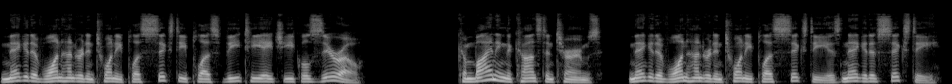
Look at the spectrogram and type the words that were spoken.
negative 120 plus 60 plus VTH equals 0. Combining the constant terms, negative 120 plus 60 is negative 60.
